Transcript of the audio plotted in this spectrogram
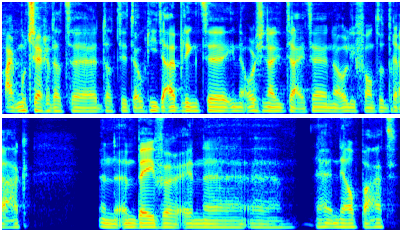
Maar ik moet zeggen dat, eh, dat dit ook niet uitblinkt eh, in de originaliteit. Hè? Een olifant, een draak, een, een bever en eh, eh, een nijlpaard.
